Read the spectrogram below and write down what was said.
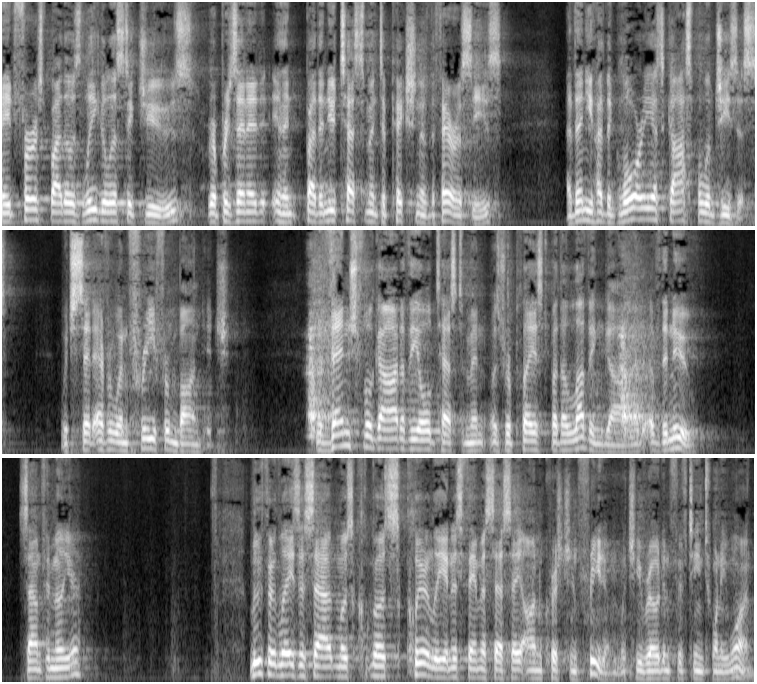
made first by those legalistic Jews, represented the, by the New Testament depiction of the Pharisees, and then you had the glorious gospel of Jesus, which set everyone free from bondage. The vengeful God of the Old Testament was replaced by the loving God of the New. Sound familiar? Luther lays this out most, most clearly in his famous essay on Christian freedom, which he wrote in 1521.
